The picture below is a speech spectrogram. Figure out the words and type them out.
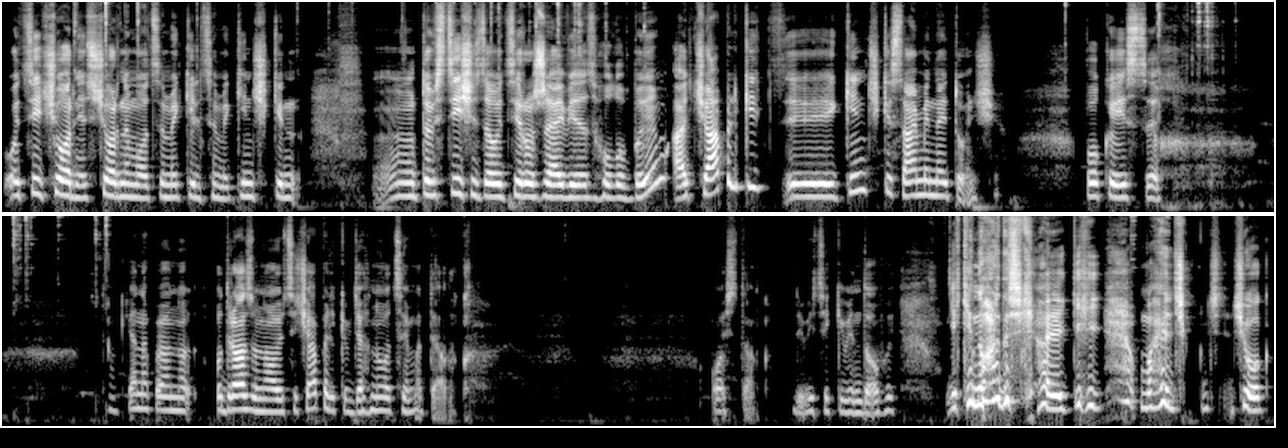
оці чорні з чорними оцими кільцями, кінчики товстіші за оці рожеві з голубим, а чапельки, е, кінчики самі найтонші. Поки із цих. Так, я, напевно, одразу на оці чапельки вдягну оцей метелик. Ось так. Дивіться, який він довгий. Які нордочки, а який маячок.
